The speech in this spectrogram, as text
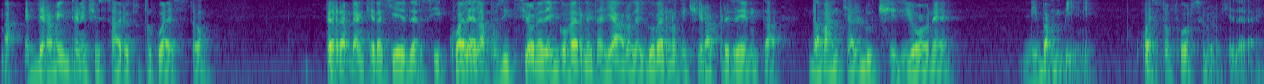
ma è veramente necessario tutto questo? Verrebbe anche da chiedersi qual è la posizione del governo italiano, del governo che ci rappresenta davanti all'uccisione di bambini. Questo forse me lo chiederei.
